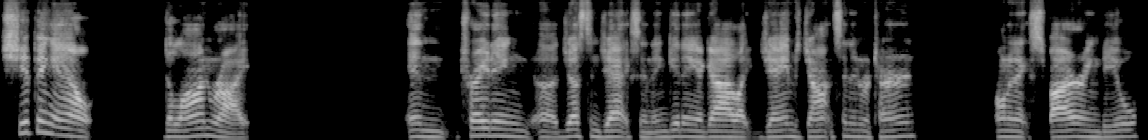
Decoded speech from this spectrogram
shipping out Delon Wright and trading uh, Justin Jackson and getting a guy like James Johnson in return on an expiring deal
